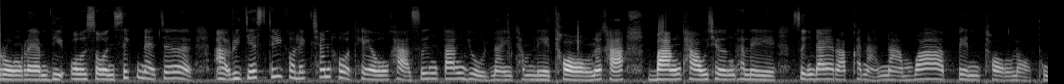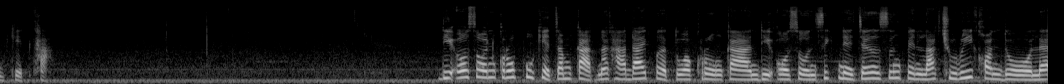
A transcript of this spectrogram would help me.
โรงแรมดิโอโซนซิกเนเจอร์อาริเจสตี้คอลเลกชันโฮเทลค่ะ ซึ่งตั้งอยู่ในทำเลทองนะคะ บางเทาเชิงทะเล ซึ่งได้รับขนานนามว่าเป็นทองหล่อภูเก็ตค่ะ ดีโอโซนกรุ๊ปภูเก็ตจำกัดนะคะ ได้เปิดตัวโครงการดีโอโซนซิกเนเจอร์ซึ่งเป็นลักชัวรี่คอนโดและ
